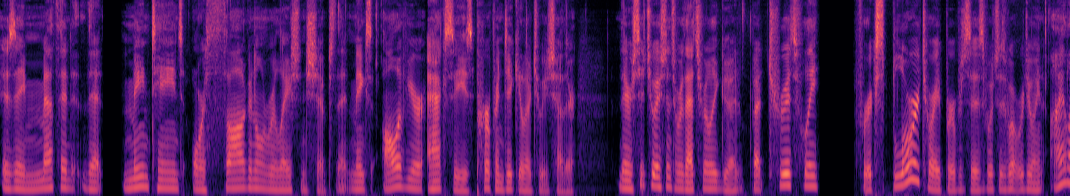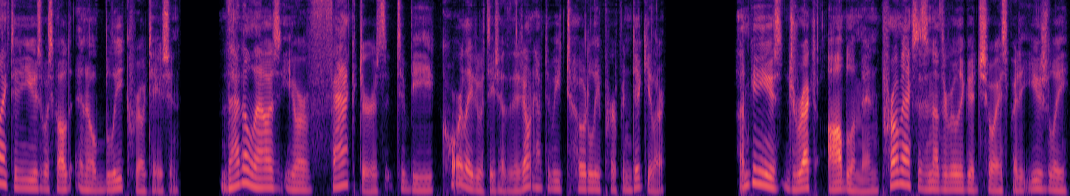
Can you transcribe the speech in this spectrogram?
is a method that maintains orthogonal relationships that makes all of your axes perpendicular to each other. There are situations where that's really good, but truthfully, for exploratory purposes, which is what we're doing, I like to use what's called an oblique rotation. That allows your factors to be correlated with each other. They don't have to be totally perpendicular. I'm going to use direct Oblimin. Promax is another really good choice, but it usually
